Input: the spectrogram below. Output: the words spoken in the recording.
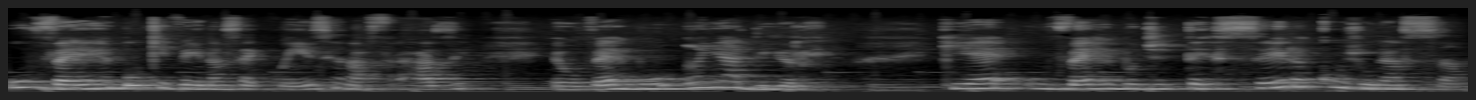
O verbo que vem na sequência, na frase, é o verbo añadir, que é um verbo de terceira conjugação,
